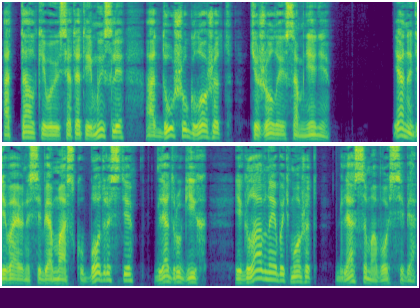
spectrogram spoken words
Отталкиваюсь от этой мысли, а душу гложет тяжелые сомнения. Я надеваю на себя маску бодрости для других и, главное, быть может, для самого себя.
